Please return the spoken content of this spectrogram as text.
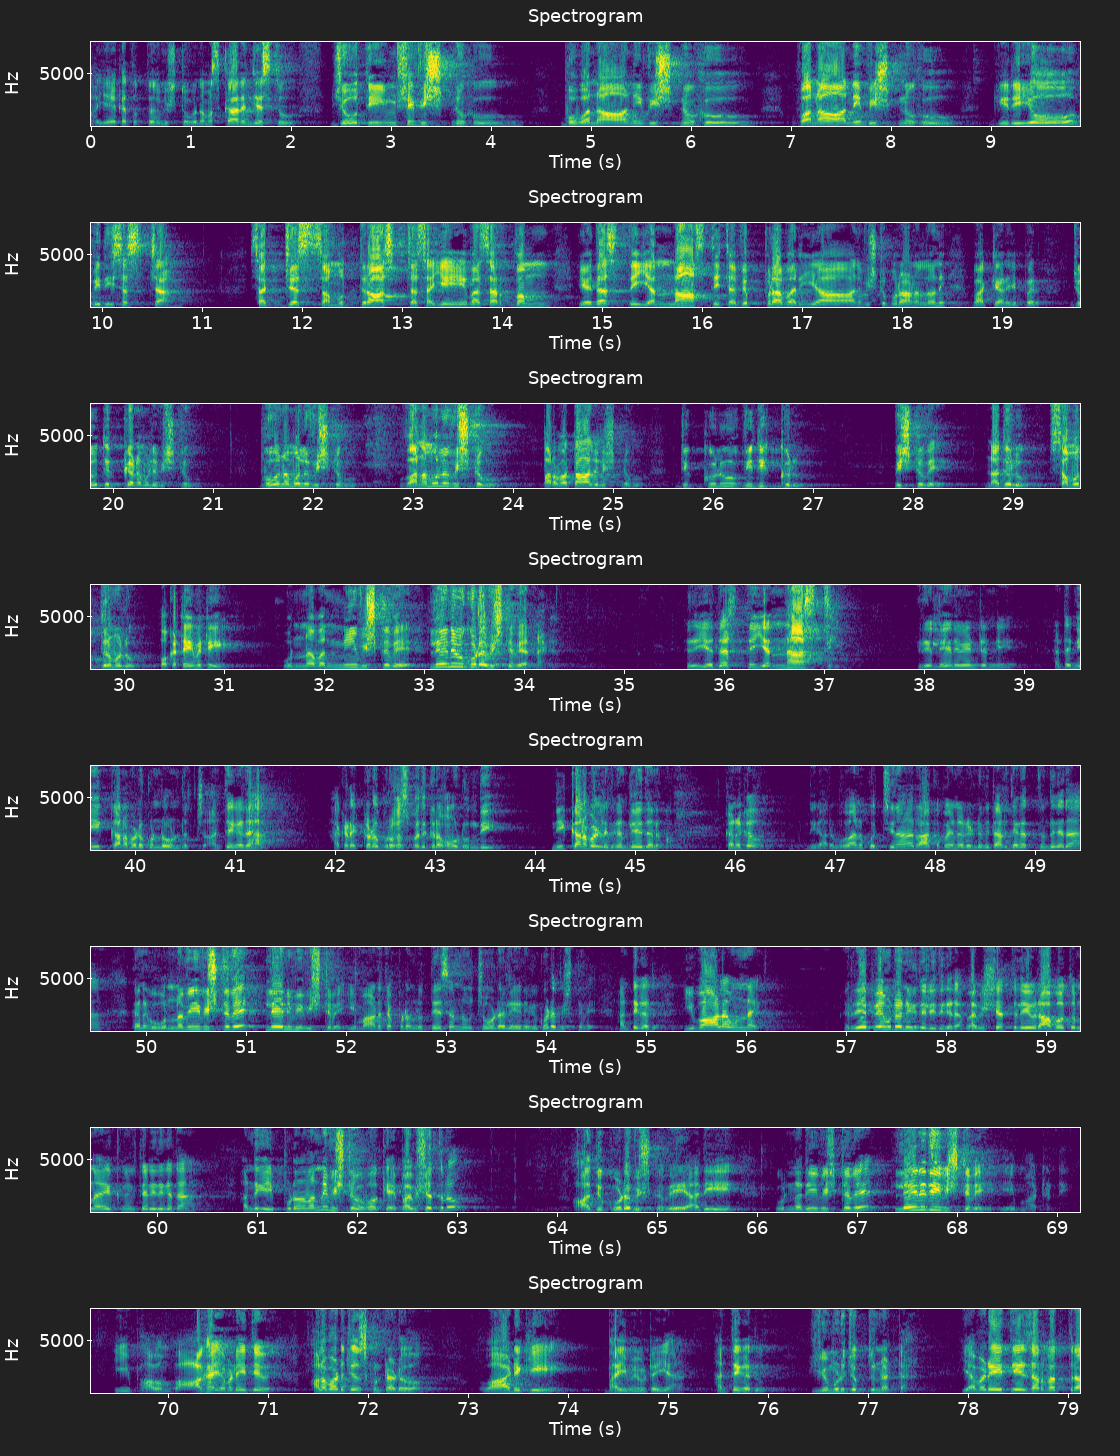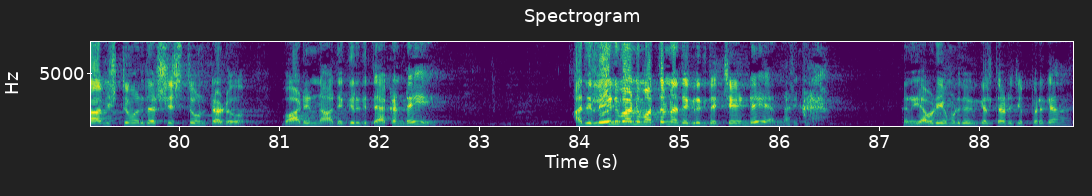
ఆ ఏకతత్వని విష్ణువుకు నమస్కారం చేస్తూ జ్యోతింషి విష్ణు భువనాని విష్ణు వనాని విష్ణు గిరియో విదిశ్చ సజ్జ సముద్రాశ్చ సయేవ సర్వం యదస్తి ఎన్నాస్తి చ విప్రవర్యా అని విష్ణు పురాణంలోని వాక్యాన్ని చెప్పారు. జ్యోతిర్గణములు విష్ణువు భువనములు విష్ణువు వనములు విష్ణువు పర్వతాలు విష్ణువు దిక్కులు విదిక్కులు. విష్ణువే నదులు సముద్రములు ఒకటేమిటి? ఉన్నవన్నీ విష్ణువే లేనివి కూడా విష్ణువే అన్నాడు. ఇది యదస్తి ఎన్నాస్తి ఇది లేనివేంటండి? అంటే నీకు కనబడకుండా ఉండొచ్చు. అంతే కదా? అక్కడెక్కడో బృహస్పతి గ్రహం ఉంది. నీకు కనబడలేదు కానీ లేదనుకో. కనుక నీకు అనుభవానికి వచ్చినా రాకపోయినా రెండు విధాలు జగత్తుంది కదా. కనుక ఉన్నవి విష్ణువే లేనివి విష్ణువే. ఈ మాట చెప్పడం ఉద్దేశం నువ్వు చూడలేనివి కూడా విష్ణువే. అంతేకాదు ఇవాళ ఉన్నాయి. రేపేమిటో నీకు తెలియదు కదా. భవిష్యత్తులో ఏవి రాబోతున్నాయో నీకు తెలియదు కదా. అందుకే ఇప్పుడున్నవన్నీ విష్ణువే. ఓకే భవిష్యత్తులో? అది కూడా విష్ణువే. అది ఉన్నది విష్ణువే లేనిది విష్ణువే. ఏం మాట అండి ఈ భావం బాగా ఎవడైతే అలవాటు చేసుకుంటాడో వాడికి భయం ఏమిటయ్యా అంతేకాదు యముడు చెప్తున్నట్ట ఎవడైతే సర్వత్రా విష్ణువుని దర్శిస్తూ ఉంటాడో వాడిని నా దగ్గరికి తేకండి. అది లేని వాడిని మాత్రం నా దగ్గరికి తెచ్చేయండి అన్నాడు ఇక్కడ. కానీ ఎవడు యముడి దగ్గరికి వెళ్తాడో చెప్పారుగా?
